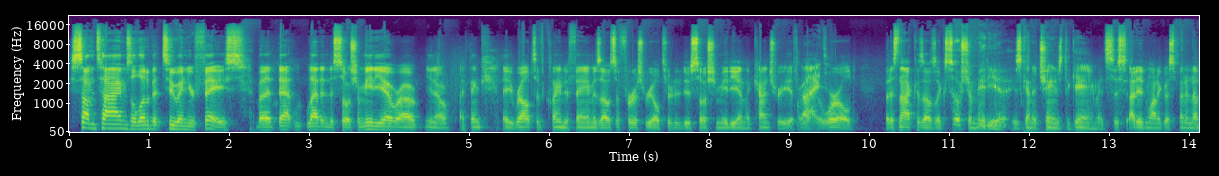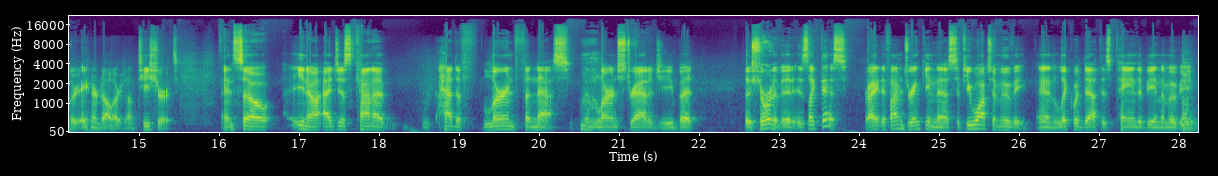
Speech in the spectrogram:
sometimes a little bit too in your face. But that led into social media where I, you know, I think a relative claim to fame is I was the first realtor to do social media in the country, if Right. not the world. But it's not because I was like, social media is going to change the game. It's just, I didn't want to go spend another $800 on t shirts. And so, you know, I just kind of had to f- learn finesse and mm-hmm. learn strategy. But the short of it is like this, right? If I'm drinking this, if you watch a movie and Liquid Death is paying to be in the movie,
